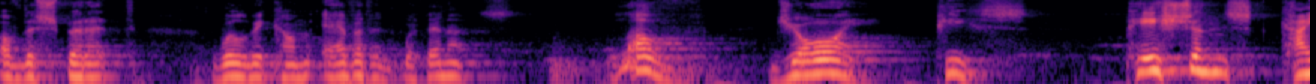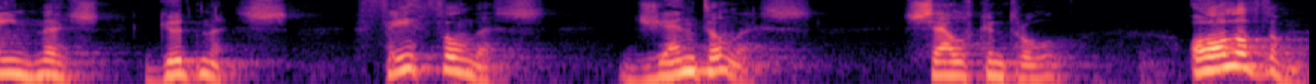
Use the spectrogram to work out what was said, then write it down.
of the Spirit will become evident within us love, joy, peace, patience, kindness, goodness, faithfulness, gentleness, self control. All of them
